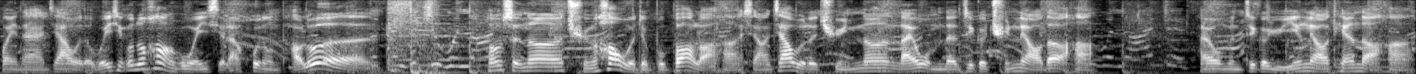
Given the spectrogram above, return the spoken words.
欢迎大家加我的微信公众号，跟我一起来互动讨论。同时呢，群号我就不报了哈，想要加我的群呢，来我们的这个群聊的哈，还有我们这个语音聊天的哈，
